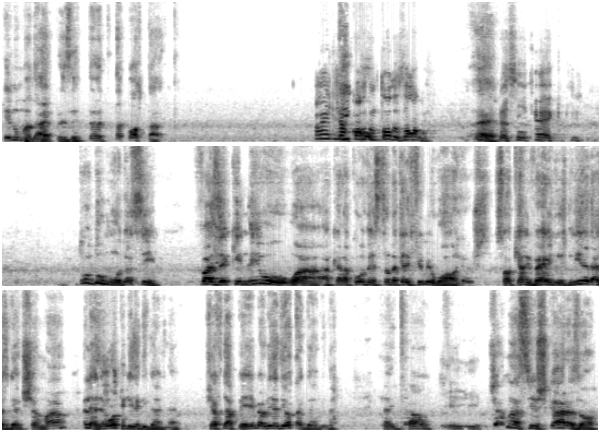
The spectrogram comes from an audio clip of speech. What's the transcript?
quem não mandar representante, está cortado. Ah, eles já acordam todos logo. É. Assim, que é... Todo mundo, assim, fazer que nem o, a, aquela convenção daquele filme Warriors. Só que ao invés dos líderes das gangues chamar. Aliás, é outro líder de gangue, né? O chefe da PM é o líder de outra gangue, né? Então, chamar assim os caras, ó,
